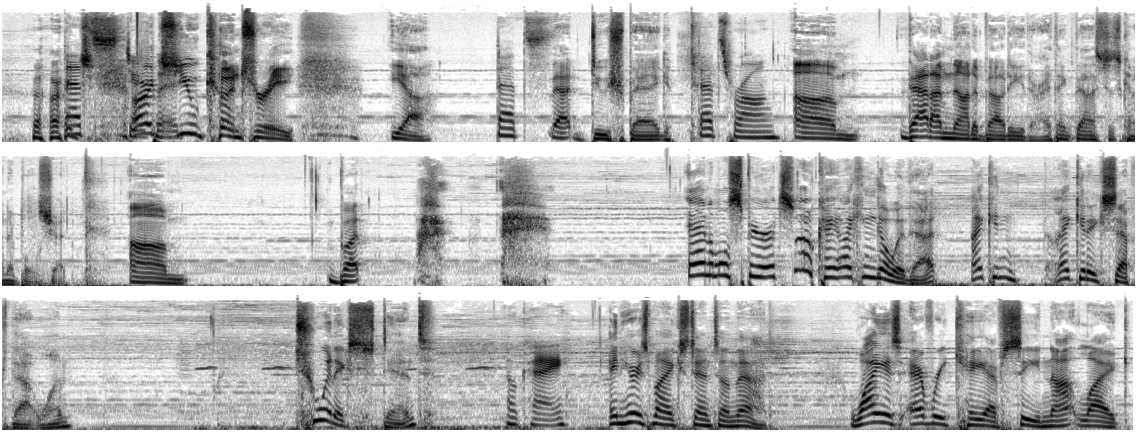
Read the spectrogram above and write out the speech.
aren't, That's stupid. aren't you country? Yeah, That's that douchebag. that's wrong. Um, that I'm not about either. I think that's just kind of bullshit. Um, but animal spirits, okay, I can go with that. I can I can accept that one to an extent. Okay. And here's my extent on that. Why is every KFC not like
